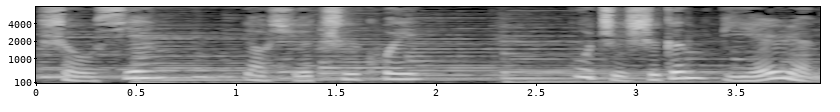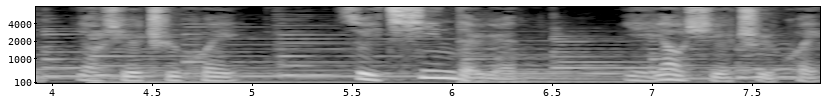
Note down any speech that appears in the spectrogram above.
首先要学吃亏，不只是跟别人要学吃亏，最亲的人也要学吃亏。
